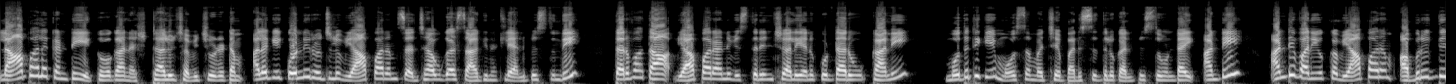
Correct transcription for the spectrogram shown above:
లాభాల కంటే ఎక్కువగా నష్టాలు చవిచూడటం అలాగే కొన్ని రోజులు వ్యాపారం సజావుగా సాగినట్లే అనిపిస్తుంది. తర్వాత వ్యాపారాన్ని విస్తరించాలి అనుకుంటారు. కానీ మొదటికే మోసం వచ్చే పరిస్థితులు కనిపిస్తూ ఉంటాయి. అంటే అంటే వారి యొక్క వ్యాపారం అభివృద్ధి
